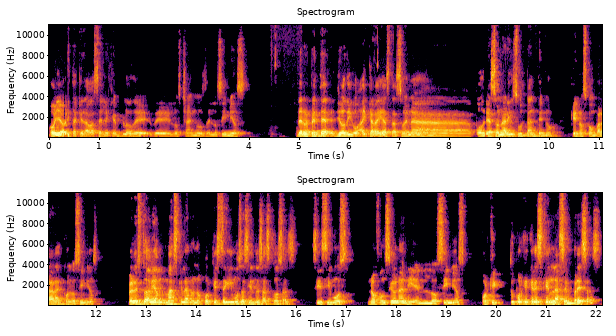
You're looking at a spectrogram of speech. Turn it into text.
Oye, ahorita que dabas el ejemplo de, de los changos, de los simios, de repente yo digo, ay caray, hasta suena, podría sonar insultante, ¿no? Que nos compararan con los simios, pero es todavía más claro, ¿no? ¿Por qué seguimos haciendo esas cosas si decimos, no funciona ni en los simios. ¿Por ¿Tú por qué crees que en las empresas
